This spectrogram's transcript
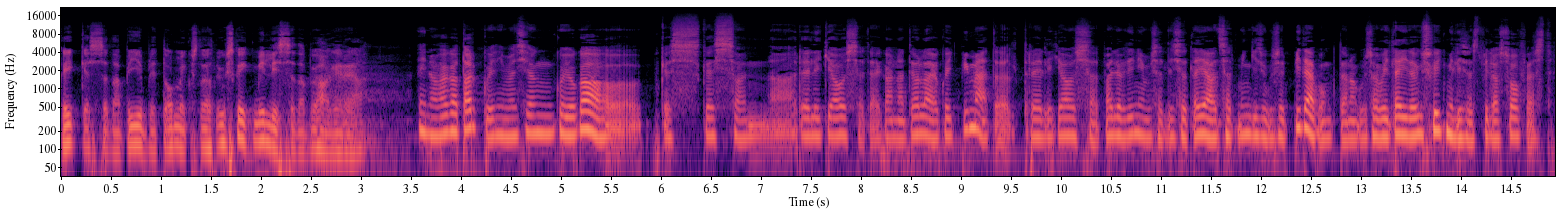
kõik, kes seda piiblit hommikust ükskõik millist seda pühakirja. ei no väga tarku inimesi on ju ka, kes, kes on äh, religioossed ja ega nad ei ole ju kõik pimedalt religioossed, paljud inimesed lihtsalt leiavad sealt mingisuguseid pidepunkte, nagu sa võid leida ükskõik millisest filosoofiast.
